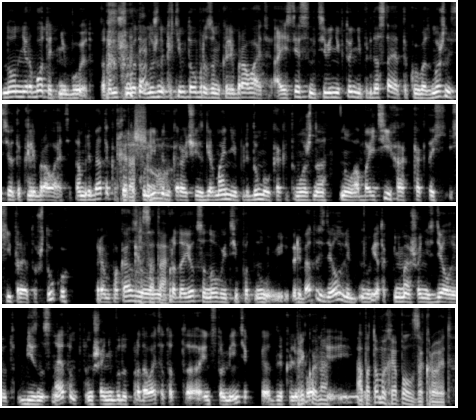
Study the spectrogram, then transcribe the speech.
но он не работать не будет, потому что его там нужно каким-то образом калибровать. А, естественно, тебе никто не предоставит такую возможность все это калибровать. Там ребята, какой-то Кулибин, короче, из Германии придумал, как это можно ну, обойти как-то хитро эту штуку прям показывал, Красота. продается новый тип. Ну, ребята сделали, ну, я так понимаю, что они сделают бизнес на этом, потому что они будут продавать этот э, инструментик для калибровки. И, а потом их Apple закроет.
